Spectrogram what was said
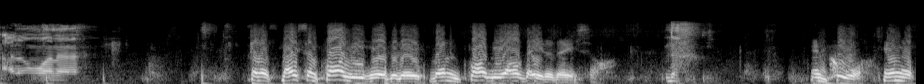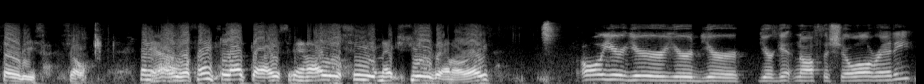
I don't wanna. and it's nice and foggy here today. It's been foggy all day today. So and cool in the 30s. So anyhow, Yeah. well, thanks a lot, guys, and I will see you next year then. All right? Oh, you're you're you're you're you're getting off the show already?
